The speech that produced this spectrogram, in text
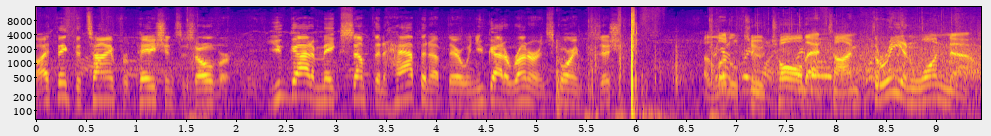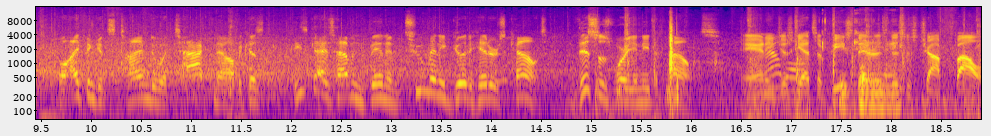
Well, I think the time for patience is over. You've got to make something happen up there when you've got a runner in scoring position. A little too tall that time. 3 and 1 now. Well, I think it's time to attack now because these guys haven't been in too many good hitters' counts. This is where you need to pounce. And he just gets a piece You there as this is chopped foul.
